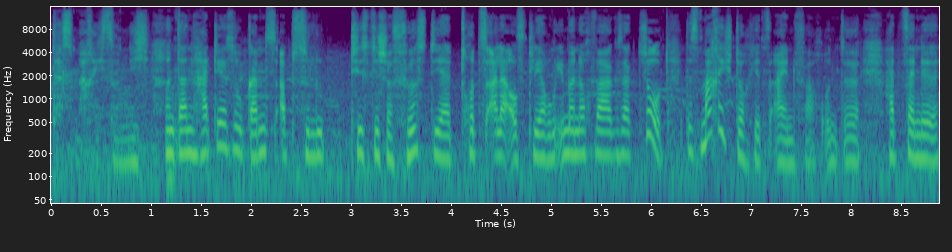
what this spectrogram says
das mache ich so nicht. Und dann hat er so ganz absolutistischer Fürst, der trotz aller Aufklärung immer noch war, gesagt, so, das mache ich doch jetzt einfach. Und äh, hat seine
